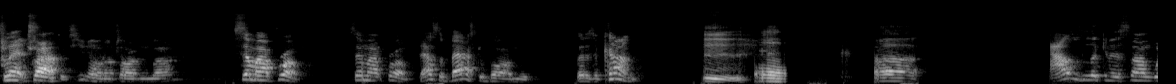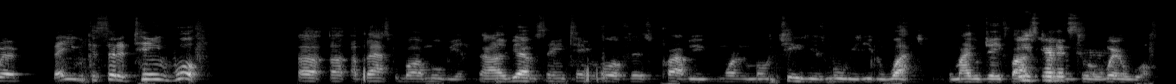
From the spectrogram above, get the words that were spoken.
Flint Tropics. You know what I'm talking about. Semi-pro. Semi-pro. That's a basketball movie, but it's a comedy. Mm. Yeah. Uh, I was looking at somewhere they even consider Teen Wolf uh, a, a basketball movie. Now, if you haven't seen Teen Wolf, it's probably one of the most cheesiest movies you can watch. Michael J. Fox Easier turned into a werewolf,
